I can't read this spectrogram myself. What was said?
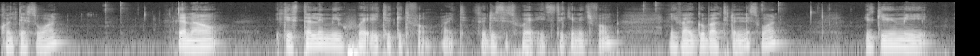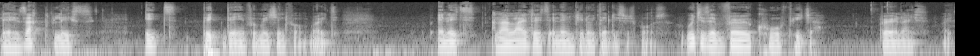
contest one, then now it is telling me where it took it from, right? So this is where it's taking it from. If I go back to the next one, it's giving me the exact place it picked the information from, right? And it's analyzed it and then generated this response, which is a very cool feature. Very nice, right?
